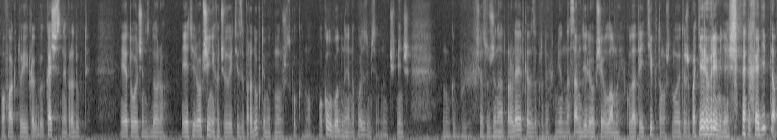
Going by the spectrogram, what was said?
по факту и как бы качественные продукты. И это очень здорово. Я теперь вообще не хочу идти за продуктами, вот мы уже сколько, ну, около года, наверное, пользуемся, ну, чуть меньше. Ну, как бы сейчас вот жена отправляет, когда за. Мне на самом деле вообще в ламы куда-то идти, потому что, ну, это же потеря времени, ходить там,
